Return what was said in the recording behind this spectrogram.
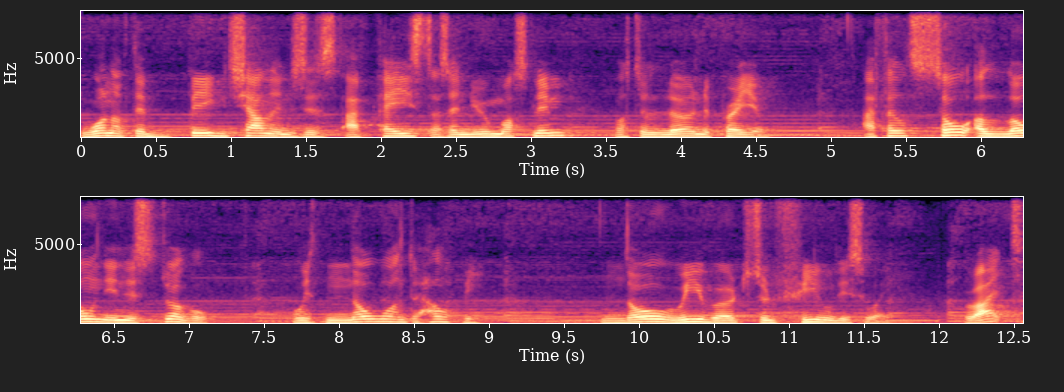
One of the big challenges I faced as a new Muslim was to learn the prayer. I felt so alone in this struggle, with no one to help me. No revert should feel this way, right?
